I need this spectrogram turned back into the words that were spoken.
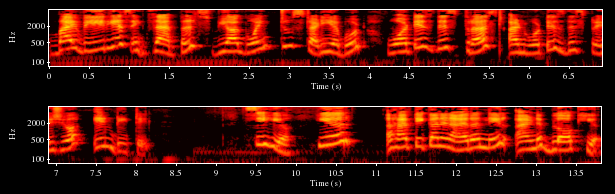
by various examples we are going to study about what is this thrust and what is this pressure in detail. See here. Here I have taken an iron nail and a block here.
